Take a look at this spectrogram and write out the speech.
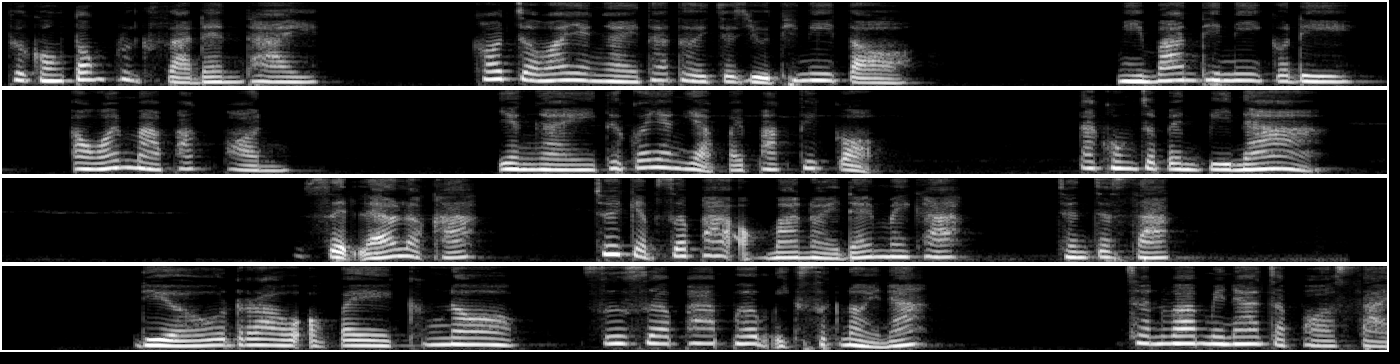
เธอคงต้องปรึกษาแดนไทย เขาจะว่ายังไงถ้าเธอจะอยู่ที่นี่ต่อ มีบ้านที่นี่ก็ดี เอาไว้มาพักผ่อน ยังไงเธอก็ยังอยากไปพักที่เกาะ แต่คงจะเป็นปีหน้า เสร็จแล้วเหรอคะ ช่วยเก็บเสื้อผ้าออกมาหน่อยได้ไหมคะ ฉันจะซัก เดี๋ยวเราออกไปข้างนอก ซื้อเสื้อผ้าเพิ่มอีกสักหน่อยนะ ฉันว่าไม่น่าจะพอใส่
